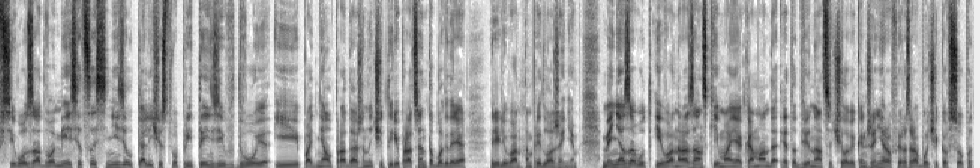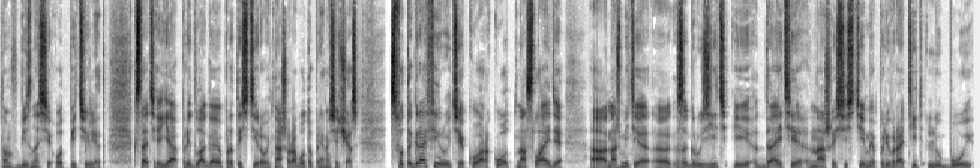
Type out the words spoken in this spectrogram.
всего за два месяца снизил количество претензий вдвое и поднял продажи на 4% благодаря релевантным предложениям. Меня зовут Иван Розанский, моя команда — это 12 человек-инженеров и разработчиков с опытом в бизнесе от 5 лет. Кстати, я предлагаю протестировать нашу работу прямо сейчас. Сфотографируйте QR-код на слайде, а, нажмите э, «Загрузить» и дайте нашей системе превратить любой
